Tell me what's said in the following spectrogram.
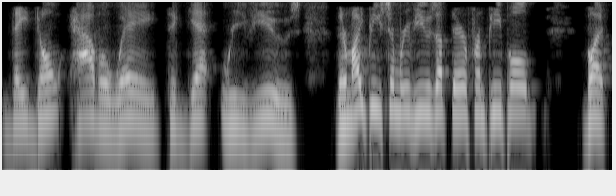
they don't have a way to get reviews. There might be some reviews up there from people, but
